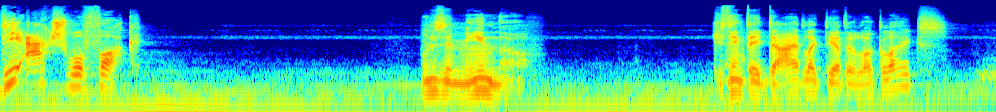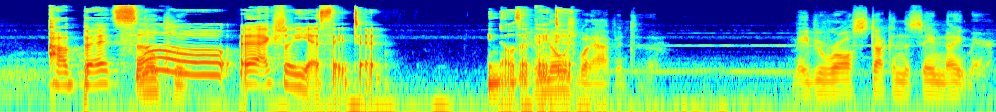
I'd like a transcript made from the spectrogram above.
the actual fuck? What does it mean, though? Do you think they died like the other lookalikes? I bet so. No Actually, yes, they did. He knows that Who they knows did. what happened to them? Maybe we're all stuck in the same nightmare.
